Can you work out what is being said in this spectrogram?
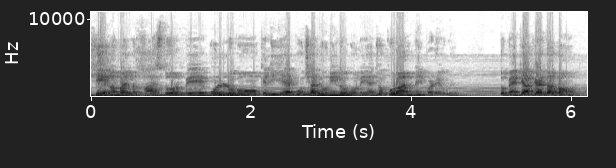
ये अमल खास तौर पे उन लोगों के लिए है, पूछा भी उन्हीं लोगों ने है, जो कुरान नहीं पढ़े हुए। तो मैं क्या कहता हूँ?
